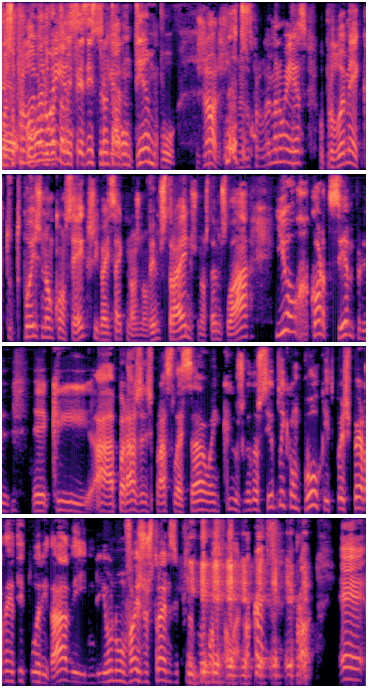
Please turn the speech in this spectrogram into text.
Mas Eh, o problema não Oliver é também esse, fez isso durante algum tempo. Jorge, Não, mas tu- o problema não é esse. O problema é que tu depois não consegues, e bem sei que nós não vemos treinos, não estamos lá, e eu recordo sempre eh, que há paragens para a seleção em que os jogadores se aplicam um pouco e depois perdem a titularidade e eu não vejo os treinos e portanto não posso falar. Ok? Pronto. É,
